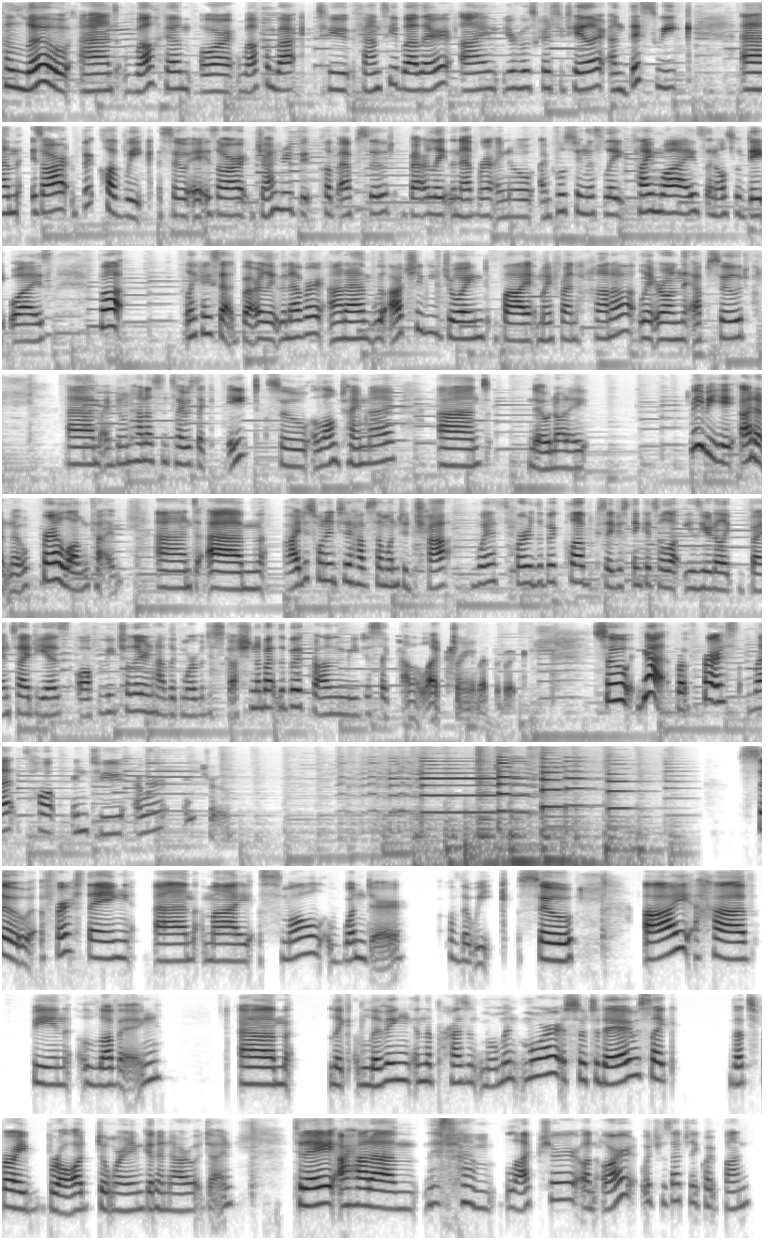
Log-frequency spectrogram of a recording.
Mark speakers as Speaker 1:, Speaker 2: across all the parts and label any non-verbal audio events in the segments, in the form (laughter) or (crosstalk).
Speaker 1: Hello and welcome or welcome back to Fancy Blather. I'm your host Kirsty Taylor, and this week um, is our book club week. So it is our January book club episode. Better late than ever. I know I'm posting this late time wise and also date wise, but like I said, better late than ever. And um, we'll actually be joined by my friend Hannah later on in the episode. Um, I've known Hannah since I was like eight, so a long time now. And no, not eight maybe I don't know for a long time, and um, I just wanted to have someone to chat with for the book club because I just think it's a lot easier to like bounce ideas off of each other and have like more of a discussion about the book rather than me just like kind of lecturing about the book. So yeah, but first let's hop into our intro. So first thing, um, my small wonder of the week. So I have been loving um like living in the present moment more. So today I was like that's very broad. Don't worry, I'm gonna narrow it down. Today I had um (laughs) this um lecture on art, which was actually quite fun.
